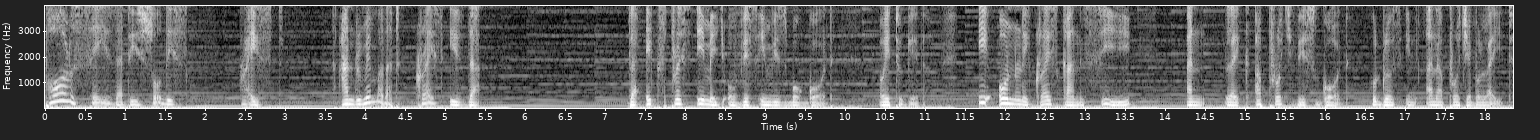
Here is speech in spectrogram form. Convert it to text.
Paul says that he saw this Christ. And remember that Christ is the the express image of this invisible God. We together? He only Christ can see and like approach this God who dwells in unapproachable light.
